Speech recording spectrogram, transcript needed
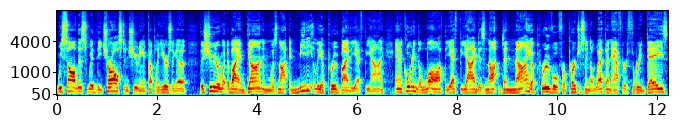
We saw this with the Charleston shooting a couple of years ago. The shooter went to buy a gun and was not immediately approved by the FBI, and according to law, if the FBI does not deny approval for purchasing a weapon after three days,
